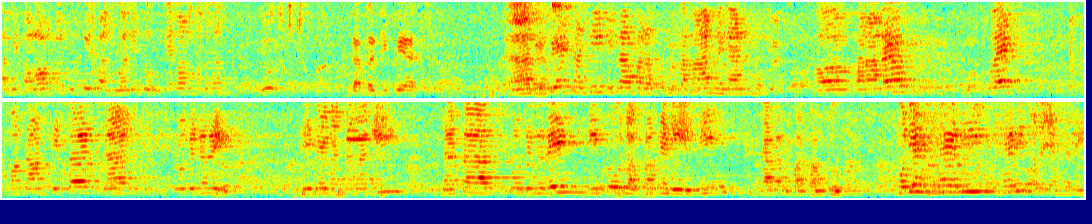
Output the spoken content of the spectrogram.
tapi tolong ikuti panduan itu ya tolong teman-teman Yuk, data GPS. nah GPS nanti kita pada bersamaan dengan eh, paralel swab pemasangan stiker dan scrutineering jadi saya ingatkan lagi data scrutineering itu daftarnya diisi dan akan dipasang tuh kemudian Harry Harry mana yang Harry.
